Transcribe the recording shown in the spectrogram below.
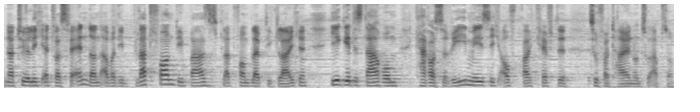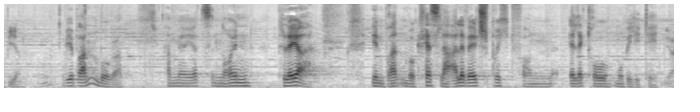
natürlich etwas verändern, aber die Plattform, die Basisplattform bleibt die gleiche. Hier geht es darum, karosseriemäßig Aufprallkräfte zu verteilen und zu absorbieren. Wir Brandenburger haben ja jetzt einen neuen Player in Brandenburg, Tesla. Alle Welt spricht von Elektromobilität. Ja.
